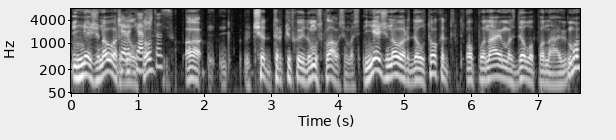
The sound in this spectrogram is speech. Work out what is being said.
Nežinau, ar dėl kerštas? to. A, čia, tarp kitko, įdomus klausimas. Nežinau, ar dėl to, kad oponavimas dėl oponavimo,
